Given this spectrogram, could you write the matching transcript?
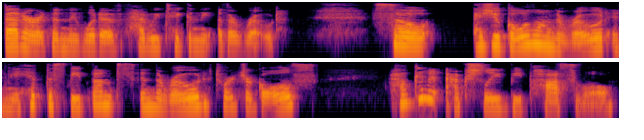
better than they would have had we taken the other road. So as you go along the road and you hit the speed bumps in the road towards your goals, how can it actually be possible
